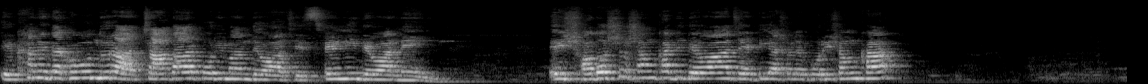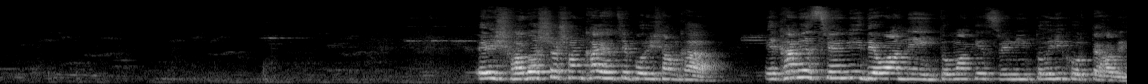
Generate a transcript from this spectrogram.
এখানে দেখো বন্ধুরা, চাঁদার পরিমাণ দেওয়া আছে, শ্রেণি দেওয়া নেই। এই সদস্য সংখ্যাটি দেওয়া আছে, এটি আসলে পরিসংখ্যা। এই সদস্য সংখ্যাই হচ্ছে পরিসংখ্যা। এখানে শ্রেণি দেওয়া নেই, তোমাকে শ্রেণি তৈরি করতে হবে।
